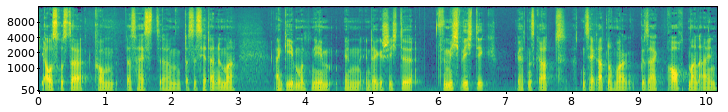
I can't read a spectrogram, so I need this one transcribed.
Die Ausrüster kommen, das heißt, ähm, das ist ja dann immer ein Geben und Nehmen in, in der Geschichte. Für mich wichtig, wir hatten es gerade, hatten es ja gerade nochmal gesagt, braucht man einen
